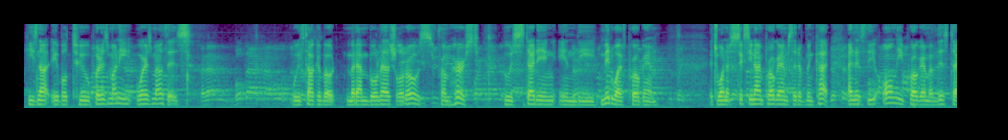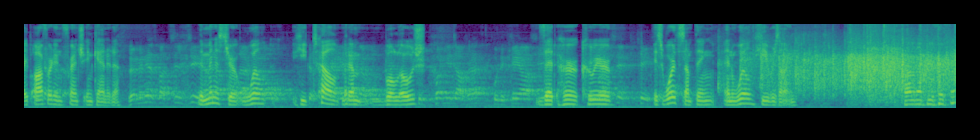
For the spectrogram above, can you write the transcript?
he's not able to put his money where his mouth is. We've talked about Madame Bourlage-LaRose from Hearst, who's studying in the midwife program. It's one of 69 programs that have been cut, and it's the only program of this type offered in French in Canada. The minister, will he tell Madame Bourlage that her career is worth something, and will he resign? Parliamentary assistant.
